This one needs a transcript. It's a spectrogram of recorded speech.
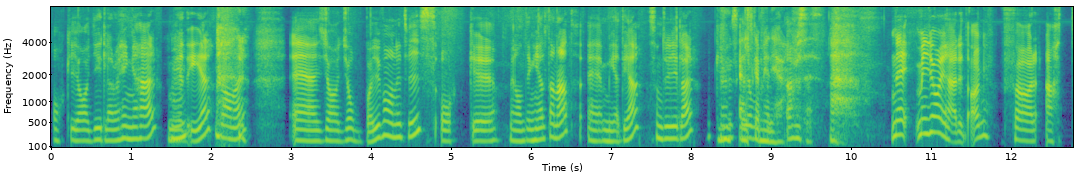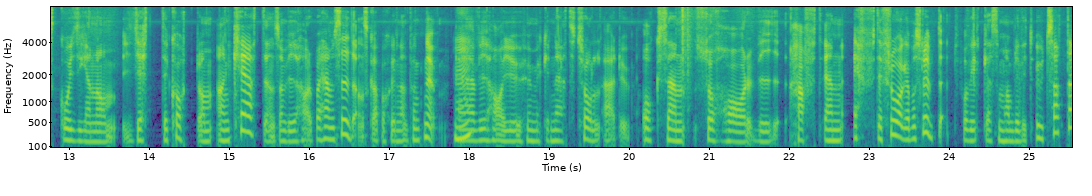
och jag gillar att hänga här med Mm. er damer. Eh, Jag jobbar ju vanligtvis och eh, med någonting helt annat. Eh, Media, som du gillar. Mm, ska älskar jobba media. Ja, precis. Nej, men jag är här idag för att gå igenom jättekort om enkäten som vi har på hemsidan skapaskillnad.nu. Mm. Eh, Vi har ju hur mycket nättroll är du? Och sen så har vi haft en efterfråga på slutet på vilka som har blivit utsatta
